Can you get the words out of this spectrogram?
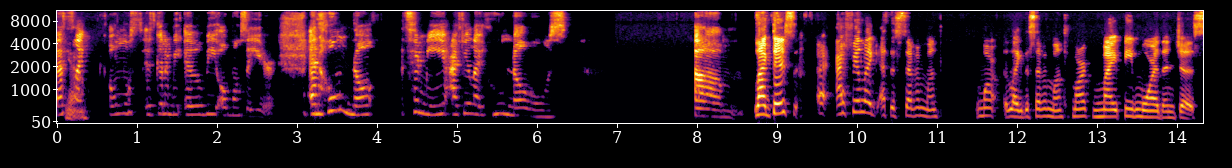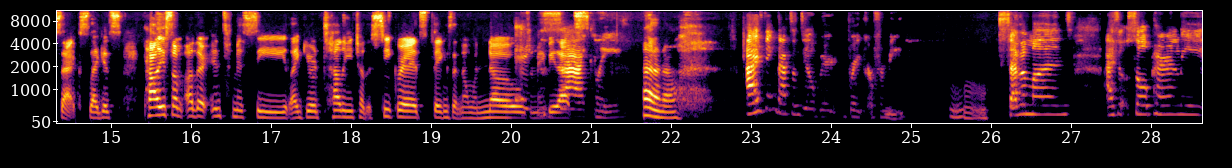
That's Yeah. like almost it's gonna be it'll be almost a year. And who know to me, I feel like who knows um Like there's, I, feel like at the seven month mark, like the seven month mark might be more than just sex. Like it's probably some other intimacy. Like you're telling each other secrets, things that no one knows, and maybe that's exactly. I don't know. I think that's a deal breaker for me. Mm. Seven months. I feel so apparently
